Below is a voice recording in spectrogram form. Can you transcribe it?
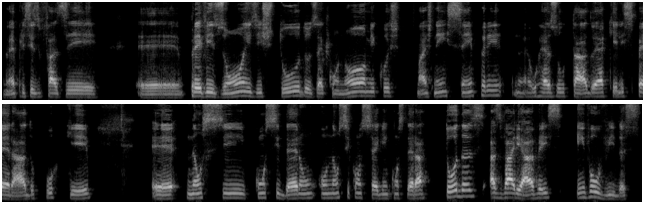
Não é preciso fazer é, previsões, estudos econômicos, mas nem sempre né, o resultado é aquele esperado, porque é, não se consideram ou não se conseguem considerar todas as variáveis envolvidas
